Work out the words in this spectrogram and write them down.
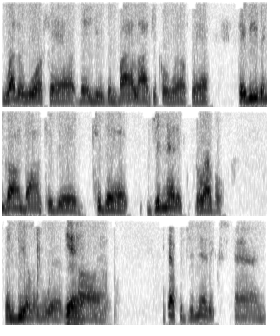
weather warfare, they're using biological warfare. They've even gone down to the to the genetic level in dealing with yeah. uh, epigenetics. And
